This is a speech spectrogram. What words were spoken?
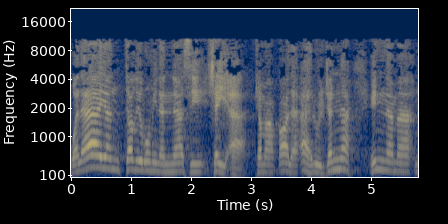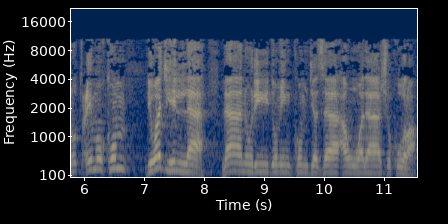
ولا ينتظر من الناس شيئا كما قال أهل الجنة إنما نطعمكم لوجه الله لا نريد منكم جزاء ولا شكورا.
